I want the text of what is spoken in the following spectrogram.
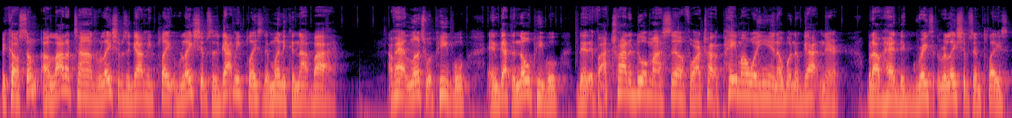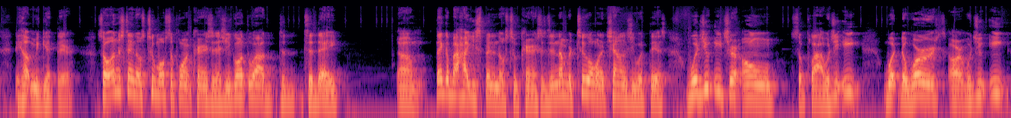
because some a lot of times relationships have got me play relationships has got me places that money cannot buy. I've had lunch with people and got to know people that if I try to do it myself or I try to pay my way in, I wouldn't have gotten there. But I've had the great relationships in place to help me get there. So understand those two most important currencies as you're going throughout t- today. Um, think about how you're spending those two currencies. And number two, I want to challenge you with this. Would you eat your own supply? Would you eat what the words or would you eat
